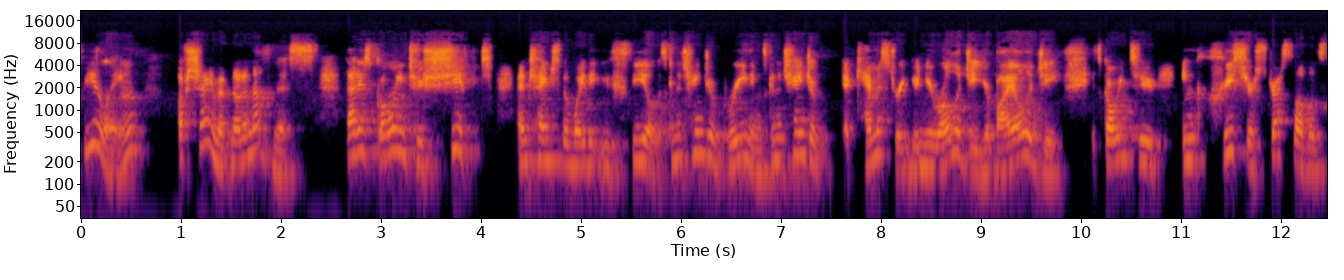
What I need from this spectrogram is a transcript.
feeling of shame, of not enoughness. That is going to shift and change the way that you feel. It's going to change your breathing. It's going to change your chemistry, your neurology, your biology. It's going to increase your stress levels.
